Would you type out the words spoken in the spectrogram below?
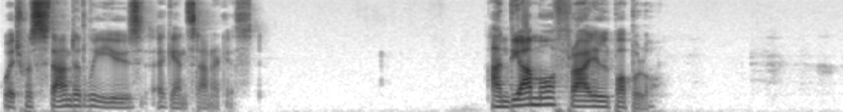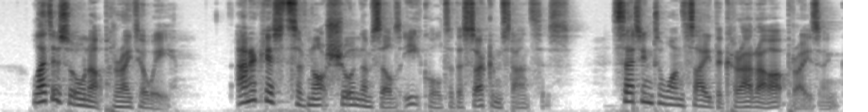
which was standardly used against anarchists. Andiamo fra il popolo. Let us own up right away. Anarchists have not shown themselves equal to the circumstances. Setting to one side the Carrara uprising,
